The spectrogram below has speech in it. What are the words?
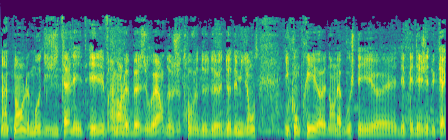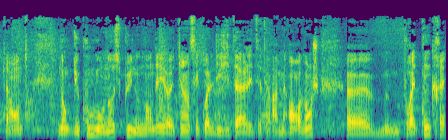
maintenant le mot digital est, vraiment le buzzword, je trouve, de, de, de 2011, y compris euh, dans la bouche des, euh, des, PDG du CAC 40. Donc du coup, on n'ose plus nous demander, euh, tiens, c'est quoi le digital, etc. Mais en revanche, pour être concret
